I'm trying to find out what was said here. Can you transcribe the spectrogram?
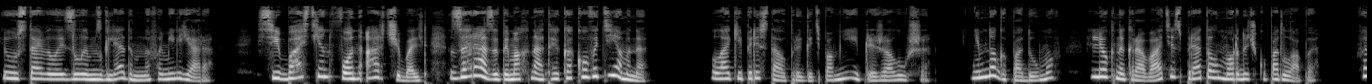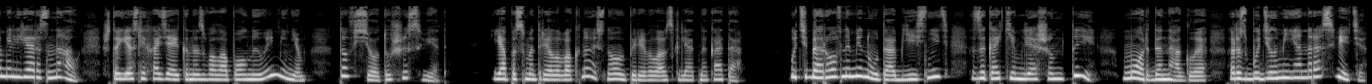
и уставилась злым взглядом на фамильяра. «Себастьян фон Арчибальд, зараза ты мохнатая, какого демона?» Лаки перестал прыгать по мне и прижал уши. Немного подумав, лег на кровати, спрятал мордочку под лапы. Фамильяр знал, что если хозяйка назвала полным именем, то все, туши свет. Я посмотрела в окно и снова перевела взгляд на кота. «У тебя ровно минута объяснить, за каким лешим ты, морда наглая, разбудил меня на рассвете,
